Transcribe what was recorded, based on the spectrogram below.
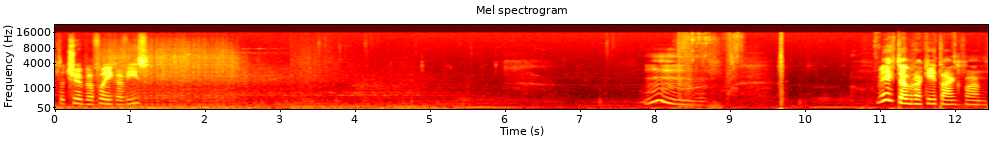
Itt a csőből folyik a víz. Mm. Még több rakétánk van.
